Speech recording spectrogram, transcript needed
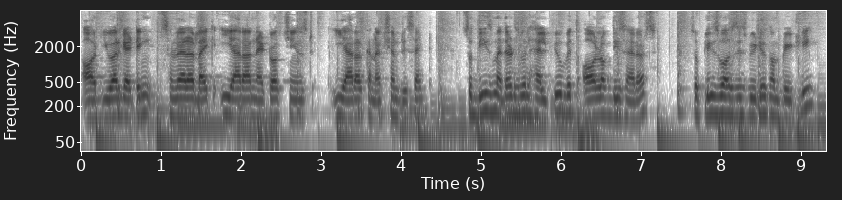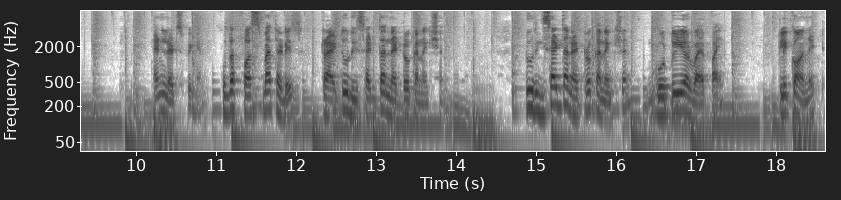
or you are getting some error like ERR network changed, ERR connection reset. So these methods will help you with all of these errors. So please watch this video completely and let's begin. So the first method is try to reset the network connection. To reset the network connection, go to your Wi-Fi, click on it,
